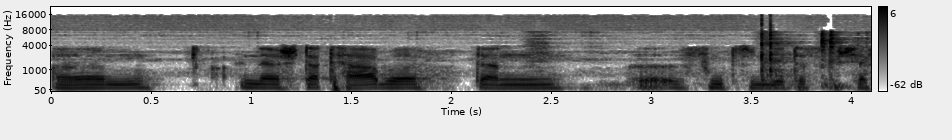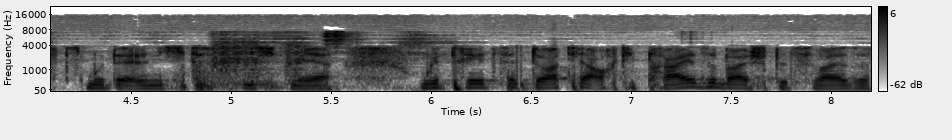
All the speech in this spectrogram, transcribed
ähm, in der Stadt habe, dann äh, funktioniert das Geschäftsmodell nicht, nicht mehr. Umgedreht sind dort ja auch die Preise beispielsweise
